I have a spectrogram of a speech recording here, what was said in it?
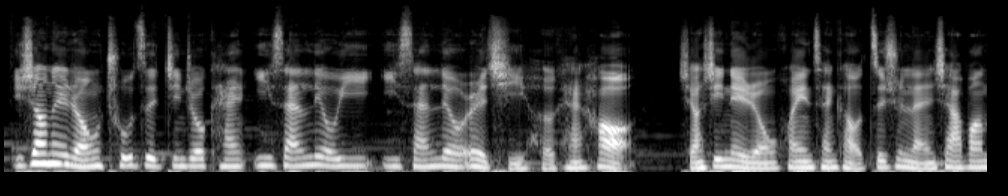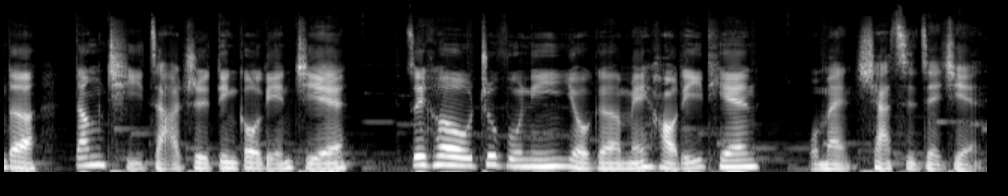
以上内容出自《今周刊》一三六一一三六二期合刊号。详细内容欢迎参考资讯栏下方的当期杂志订购链接。最后，祝福您有个美好的一天，我们下次再见。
